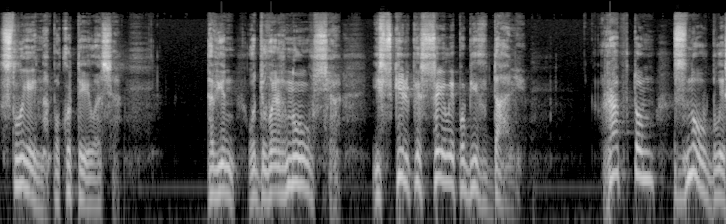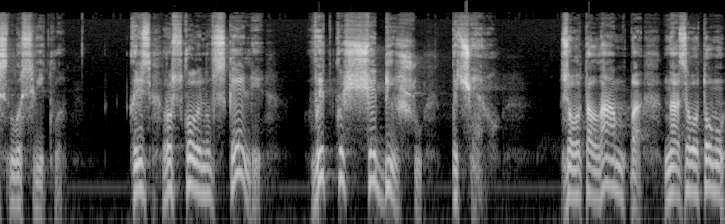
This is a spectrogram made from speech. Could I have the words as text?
слина покотилася. Та він одвернувся і скільки сили побіг далі. Раптом знов блиснуло світло. Крізь розколену в скелі видко ще більшу печеру. Золота лампа на золотому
